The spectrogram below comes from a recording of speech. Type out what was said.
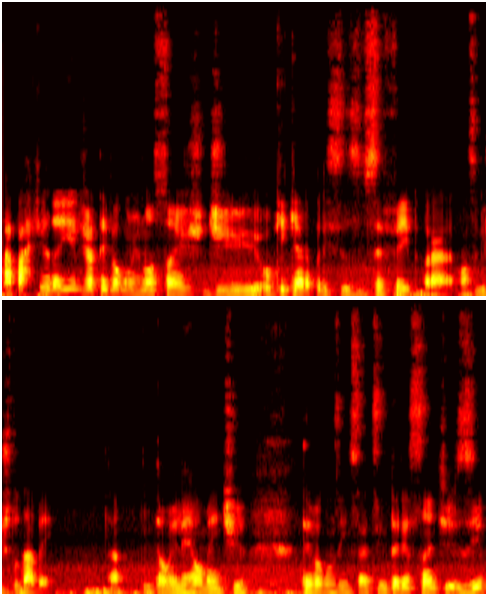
a partir daí, ele já teve algumas noções de o que, que era preciso ser feito para conseguir estudar bem, tá? Então, ele realmente teve alguns insights interessantes e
